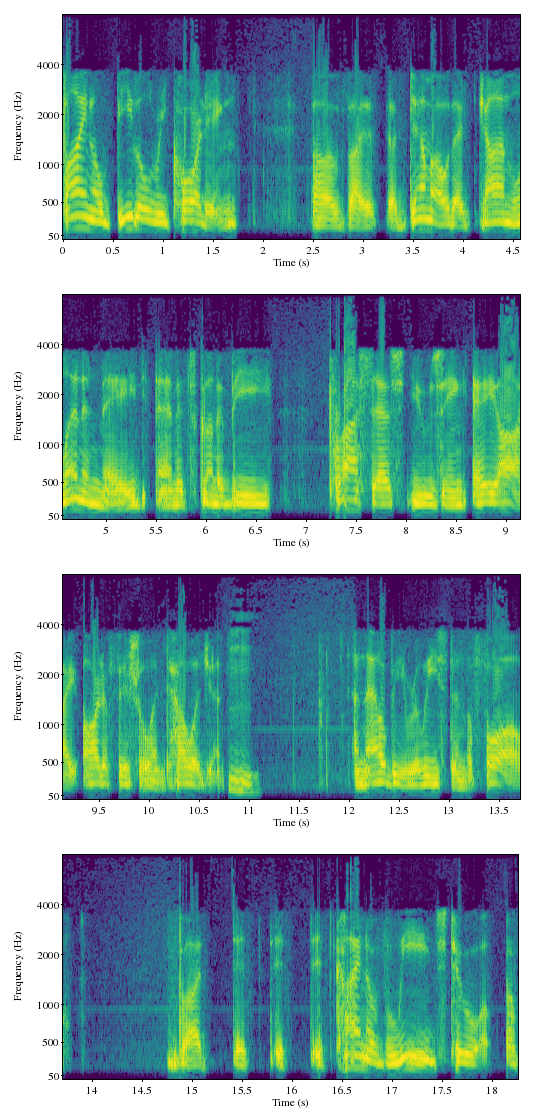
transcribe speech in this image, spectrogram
final Beatle recording of a, a demo that John Lennon made, and it's going to be processed using AI, artificial intelligence, mm-hmm. and that'll be released in the fall. But it it it kind of leads to a, a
